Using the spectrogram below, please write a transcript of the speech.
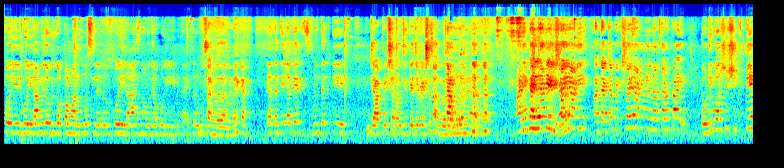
होईल होईल. आम्ही दोघी गप्पा मारत बसलेलो. होईल आज ना उद्या होईल. काय तर. चांगलं झालं नाही का? ते आता तिला तेच म्हणतात की ज्या अपेक्षा नव्हती त्याच्यापेक्षा चांगलं चांगलं झालं मिळालं. आणि खूप मेहनत केली त्याच्यापेक्षाही? आणि त्याच्यापेक्षाही आणि मिळणार कारण काय एवढी वर्ष शिकते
